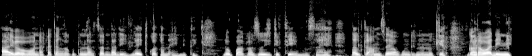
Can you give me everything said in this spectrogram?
Hai papapo ndakatanga kutondasati ndadi ndaitwa kana anything. Ndopakazoiti pfee muzaya. Ndakuti a muzaya wakundinonokera gara wadini?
